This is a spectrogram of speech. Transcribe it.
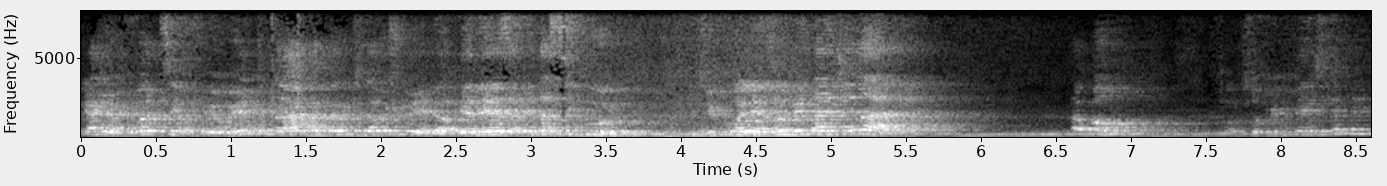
Cara, eu vou assim, eu, eu entro na água até onde dá o joelho. Ó, beleza, aqui tá seguro. Fico olhando a novidade de né? Tá bom. Vamos sobreviver isso também.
